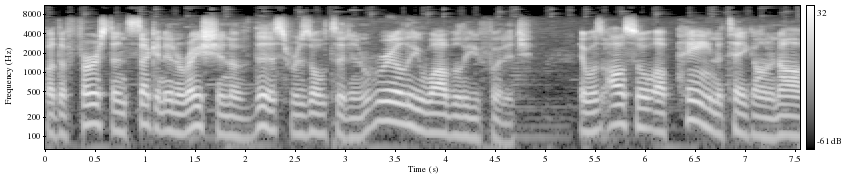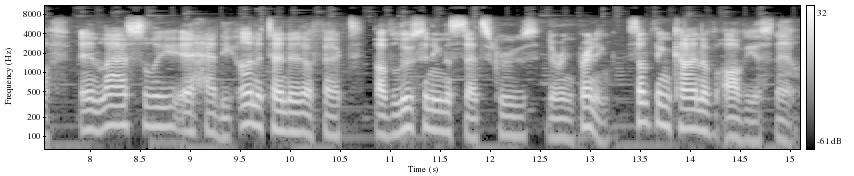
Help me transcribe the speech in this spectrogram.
but the first and second iteration of this resulted in really wobbly footage. It was also a pain to take on and off, and lastly, it had the unattended effect of loosening the set screws during printing, something kind of obvious now.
